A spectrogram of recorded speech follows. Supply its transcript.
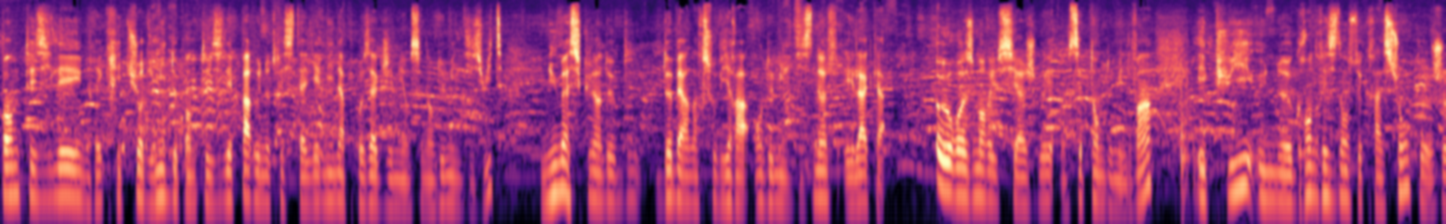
Pantésilé, une réécriture du mythe de Pantésilé par une autrice italienne, Nina Prosa, que j'ai mis en scène en 2018, Nu masculin debout de Bernard Souvira en 2019, et là heureusement réussi à jouer en septembre 2020, et puis une grande résidence de création que je,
